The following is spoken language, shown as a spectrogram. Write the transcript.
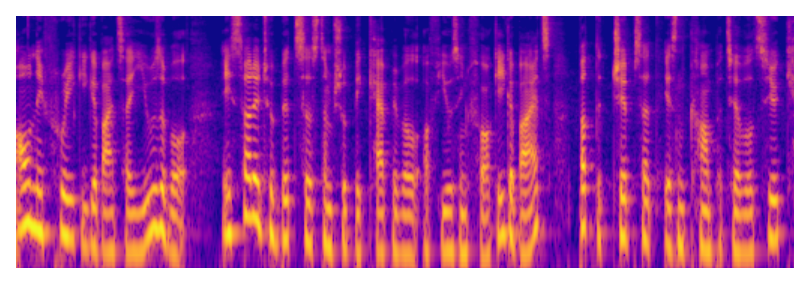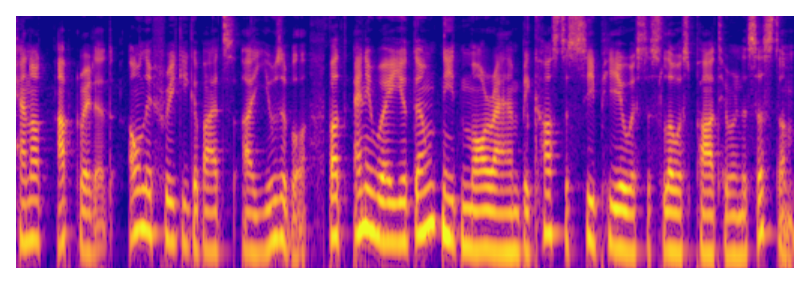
only 3GB are usable, a 32-bit system should be capable of using 4GB, but the chipset isn't compatible so you cannot upgrade it, only 3GB are usable. But anyway, you don't need more RAM because the CPU is the slowest part here in the system.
